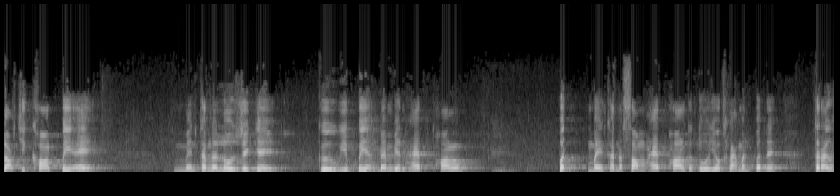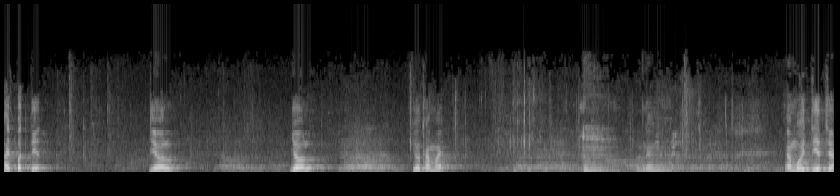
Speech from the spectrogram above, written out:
logical ពាក្យទេមិនមែនតាមតែ logic ទេគឺវាពាក្យដែលមានហេតុផលពិតមិនមែនគ្រាន់តែសំហេតុផលទទួលយកខ្លះមិនពិតទេ ត្រូវឲ្យពិតទៀតយល់យល់យល់ថាម៉េចហ្នឹងហើយមួយទៀតចា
